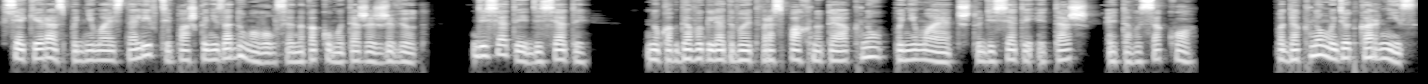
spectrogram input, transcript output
Всякий раз, поднимаясь на лифте, Пашка не задумывался, на каком этаже живет. Десятый, десятый. Но когда выглядывает в распахнутое окно, понимает, что десятый этаж – это высоко. Под окном идет карниз.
